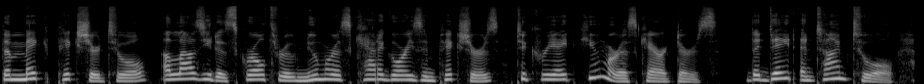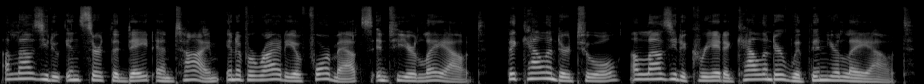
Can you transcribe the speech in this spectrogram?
The Make Picture tool allows you to scroll through numerous categories and pictures to create humorous characters. The Date and Time tool allows you to insert the date and time in a variety of formats into your layout. The Calendar tool allows you to create a calendar within your layout.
